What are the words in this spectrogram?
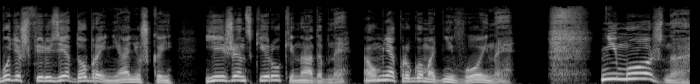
Будешь Фирюзе доброй нянюшкой. Ей женские руки надобны, а у меня кругом одни войны». «Не можно!»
